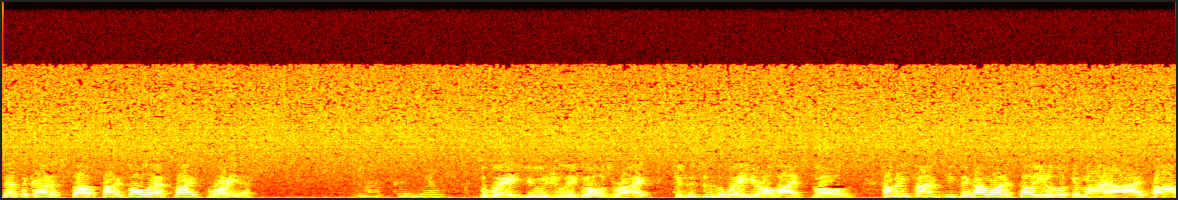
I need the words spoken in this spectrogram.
That's the kind of stuff. How'd it go last night for you? Not good, Neil. The way it usually goes, right? Because this is the way your life goes. How many times do you think I want to tell you to look in my eyes, huh?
